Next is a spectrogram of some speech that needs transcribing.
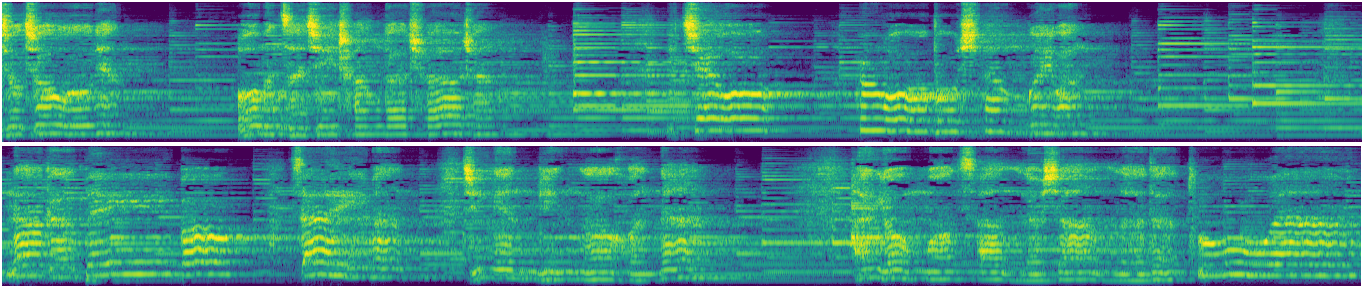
一九九五年，我们在机场的车站，你借我，而我不想归还。那个背包载满纪念品和患难，还有摩擦留下了的图案。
